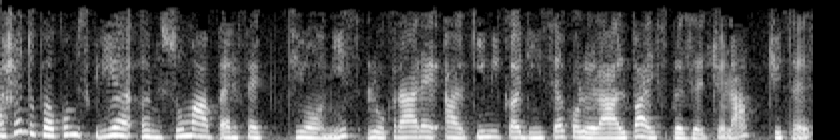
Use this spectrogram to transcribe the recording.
Așa după cum scrie în Suma Perfectionis, lucrare alchimică din secolul al XIV-lea, citesc,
